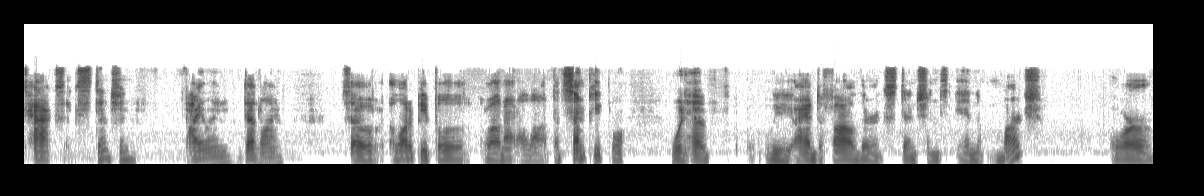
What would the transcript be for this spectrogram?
tax extension filing deadline. So a lot of people, well, not a lot, but some people would have we I had to file their extensions in March or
